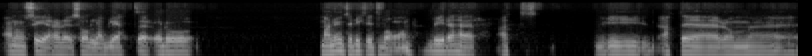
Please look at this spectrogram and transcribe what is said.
annonserade sålda biljetter. Och då, man är ju inte riktigt van vid det här. Att, vi, att det är de eh,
